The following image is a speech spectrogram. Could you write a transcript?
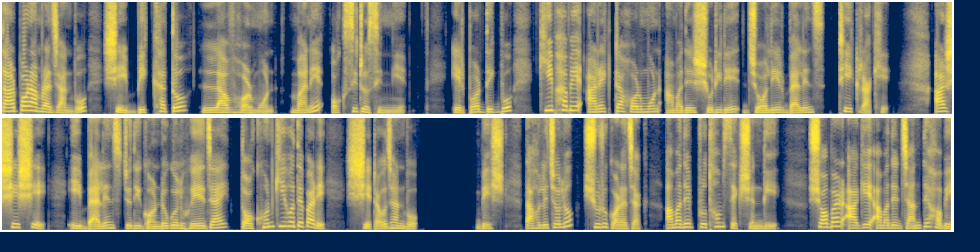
তারপর আমরা জানব সেই বিখ্যাত লাভ হরমোন মানে অক্সিটোসিন নিয়ে। এরপর দেখব কীভাবে আরেকটা হরমোন আমাদের শরীরে জলের ব্যালেন্স ঠিক রাখে। আর শেষে এই ব্যালেন্স যদি গণ্ডগোল হয়ে যায়, তখন কি হতে পারে সেটাও জানব। বেশ, তাহলে চলো শুরু করা যাক আমাদের প্রথম সেকশন দিয়ে। সবার আগে আমাদের জানতে হবে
